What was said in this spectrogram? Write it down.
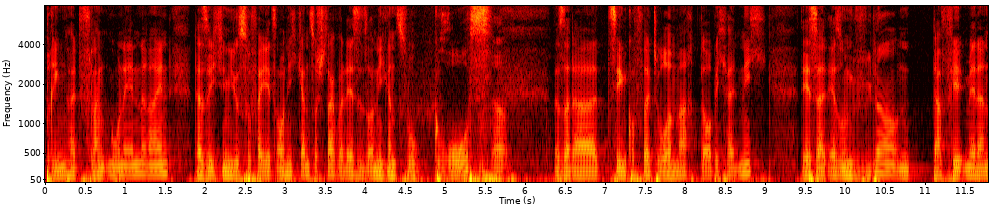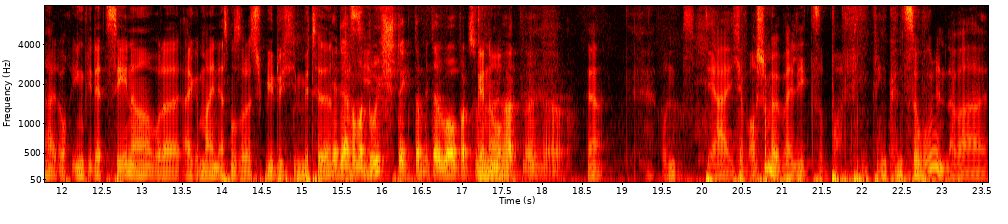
bringen halt Flanken ohne Ende rein. Da sehe ich den Yusufa jetzt auch nicht ganz so stark, weil der ist jetzt auch nicht ganz so groß. Ja. dass er da zehn Kopfballtore macht, glaube ich halt nicht. Der ist halt eher so ein Wühler und da fehlt mir dann halt auch irgendwie der Zehner oder allgemein erstmal so das Spiel durch die Mitte. Ja, der einfach mal durchsteckt, damit er überhaupt was zu Genau. tun hat, ne? Ja. Ja. Und ja, ich habe auch schon mal überlegt, so, boah, wen, wen könntest du holen? Aber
